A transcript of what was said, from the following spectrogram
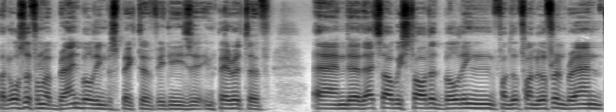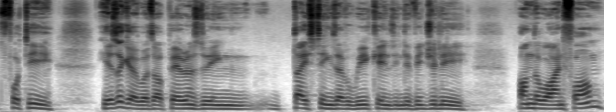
but also from a brand building perspective, it is imperative. And uh, that's how we started building Van, Van Loveren brand 40 years ago with our parents doing tastings over weekends individually on the wine farm.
